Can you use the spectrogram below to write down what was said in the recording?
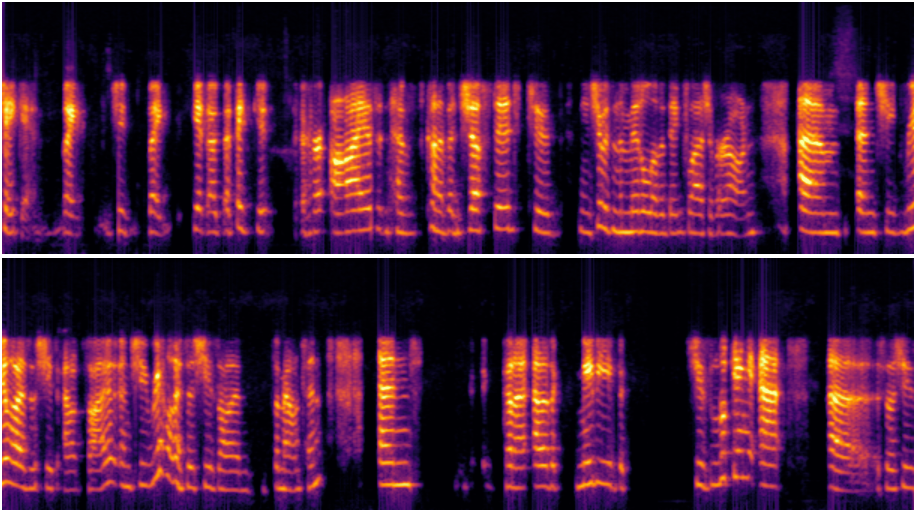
shaken. Like she like know, I think it, her eyes have kind of adjusted to I mean, she was in the middle of a big flash of her own. Um, and she realizes she's outside and she realizes she's on the mountain and kind of out of the maybe the she's looking at uh so she's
